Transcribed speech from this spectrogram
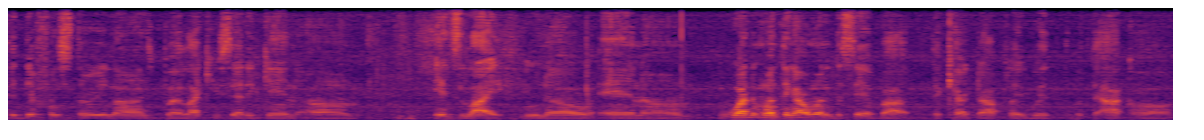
the different storylines. But like you said again, um, it's life, you know. And um, one one thing I wanted to say about the character I play with with the alcohol,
